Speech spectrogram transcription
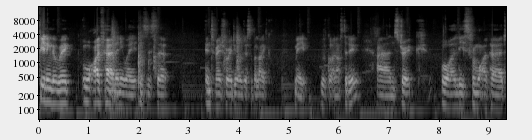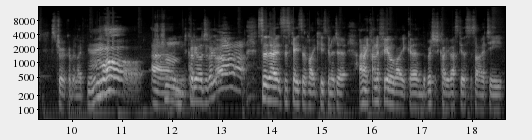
feeling that we're, what I've heard anyway, is is that interventional radiologists be like, mate, we've got enough to do, and stroke, or at least from what I've heard, stroke a bit like, "Mwah!" and cardiology like, ah. So there, it's this case of like, who's going to do it? And I kind of feel like um, the British Cardiovascular Society,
